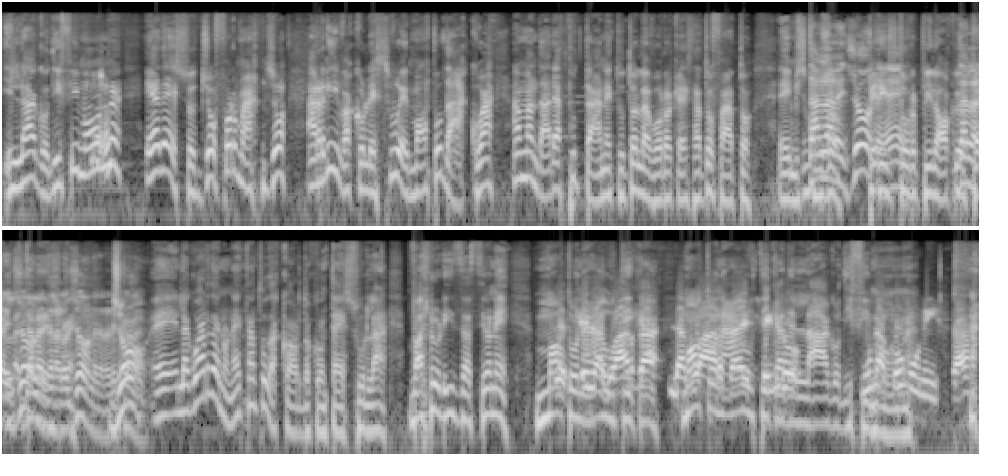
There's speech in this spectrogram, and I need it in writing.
il lago di Fimon e adesso Gio Formaggio arriva con le sue moto d'acqua a mandare a puttane tutto il lavoro che è stato fatto e mi scuso Dalla regione, per il eh. turpiloquio Dalla per- regione, dalla regione, dalla Gio, regione. eh, la guardia non è tanto d'accordo con te sulla valorizzazione motonautica, la guarda- la guarda, motonautica essendo del lago di una Fimon comunista,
